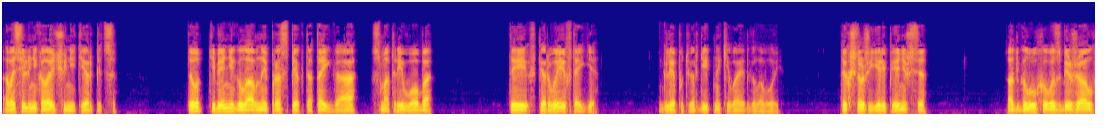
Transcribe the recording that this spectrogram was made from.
А Василию Николаевичу не терпится. Тут тебе не главный проспект, а тайга. Смотри в оба. Ты впервые в тайге? Глеб утвердительно кивает головой. Так что же ерепенишься? От глухого сбежал,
